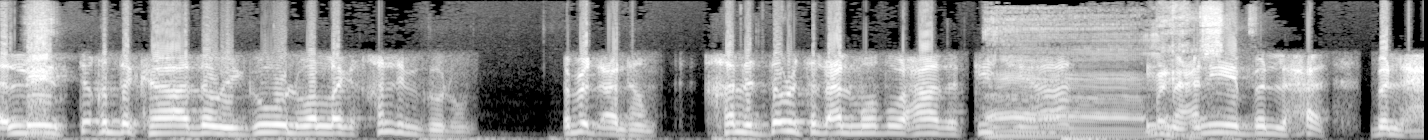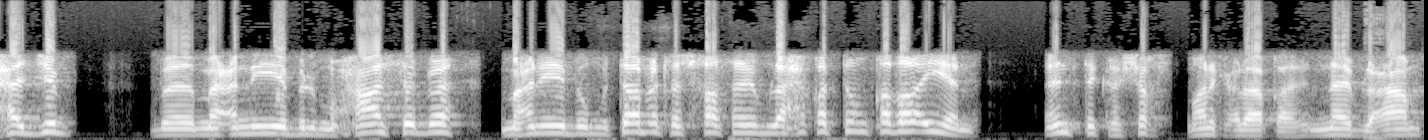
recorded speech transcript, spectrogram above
اللي ينتقدك هذا ويقول والله خليهم يقولون. ابعد عنهم. خلي الدولة تدعى الموضوع هذا. في آه، جهات ما معنية. بالح... بالحجب معنية بالمحاسبة معنية بمتابعة الأشخاص اللي ملاحقتهم قضائيا. أنت كشخص ما لك علاقة النائب العام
